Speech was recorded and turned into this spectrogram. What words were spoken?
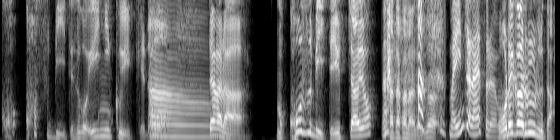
ココスビーってすごい言いにくいけどだからもうコズビーって言っちゃうよ。カタカナで。まあいいんじゃない？それは。俺がルールだ。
